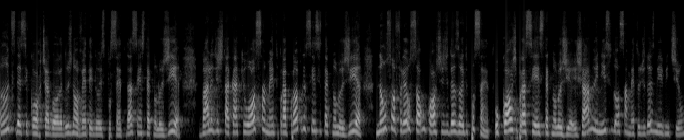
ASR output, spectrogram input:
antes desse corte agora dos 92% da ciência e tecnologia, vale destacar que o orçamento para a própria ciência e tecnologia não sofreu só um corte de 18%. O corte para a ciência e tecnologia, já no início do orçamento de 2021,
